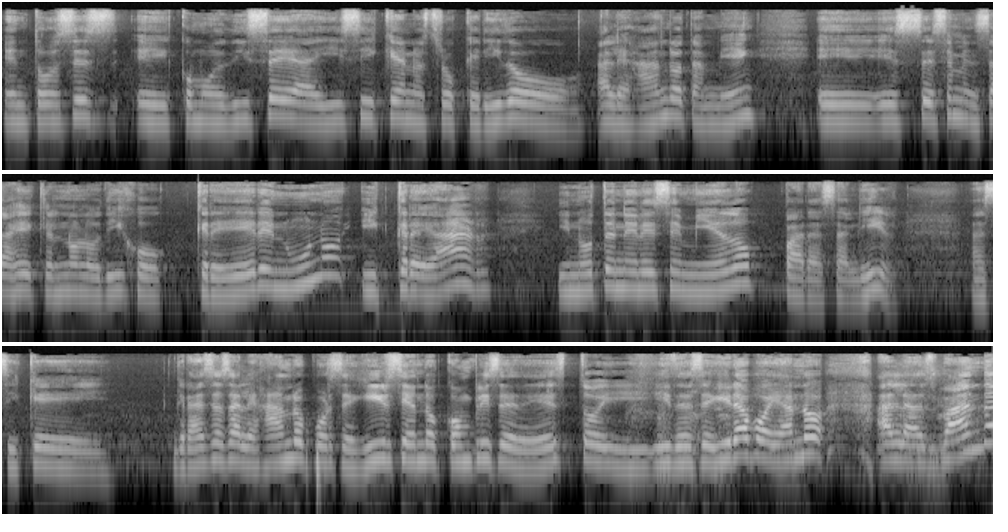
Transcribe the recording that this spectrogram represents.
Entonces, eh, como dice ahí sí que nuestro querido Alejandro también, eh, es ese mensaje que él nos lo dijo, creer en uno y crear y no tener ese miedo para salir. Así que gracias Alejandro por seguir siendo cómplice de esto y, y de seguir apoyando a las bandas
